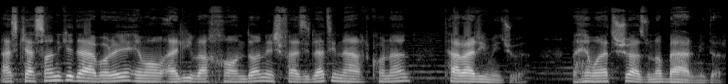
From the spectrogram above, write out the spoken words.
از کسانی که درباره امام علی و خاندانش فضیلتی نقل کنن تبری میجوه و حمایتش رو از اونا بر میداره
